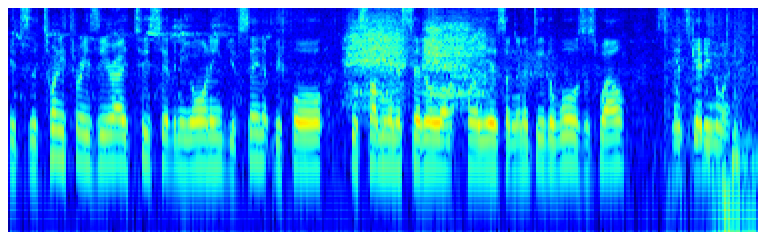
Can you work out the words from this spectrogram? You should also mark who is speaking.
Speaker 1: It's the 23Zero 270 awning. You've seen it before. This time I'm going to set it all up for you. So I'm going to do the walls as well. So let's get into it.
